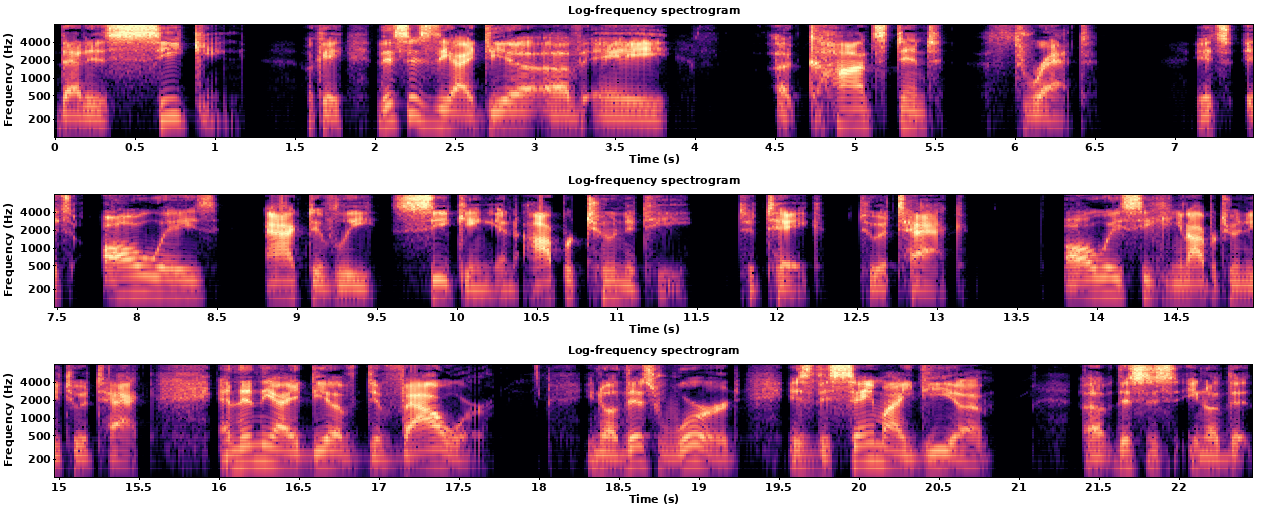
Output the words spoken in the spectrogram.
that is seeking. Okay, this is the idea of a a constant threat. It's it's always actively seeking an opportunity to take, to attack. Always seeking an opportunity to attack. And then the idea of devour. You know, this word is the same idea. Uh, this is, you know, the,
